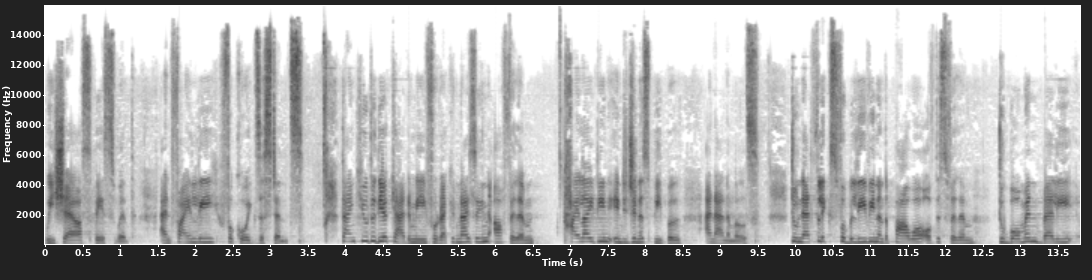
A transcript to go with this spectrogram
we share our space with, and finally, for coexistence. Thank you to the Academy for recognizing our film highlighting indigenous people and animals, to Netflix for believing in the power of this film, to Bomman Bellie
